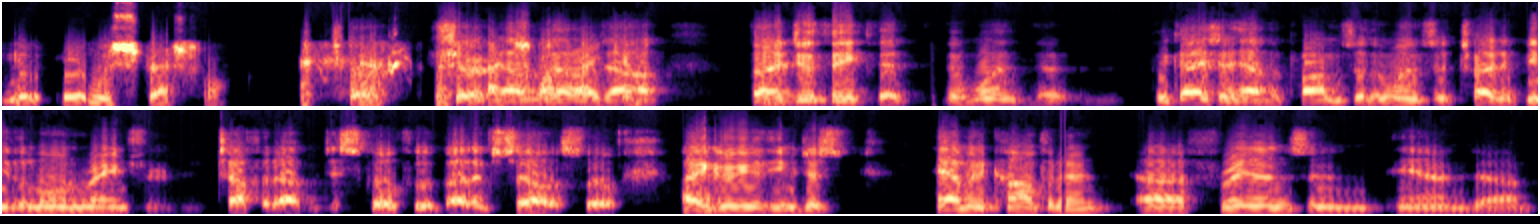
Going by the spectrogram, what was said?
it, it was stressful. Sure, sure, no, no, no. But I do think that the one the the guys that have the problems are the ones that try to be the lone ranger and tough it up and just go through it by themselves. So I agree with you. Just having confident uh, friends and and um,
